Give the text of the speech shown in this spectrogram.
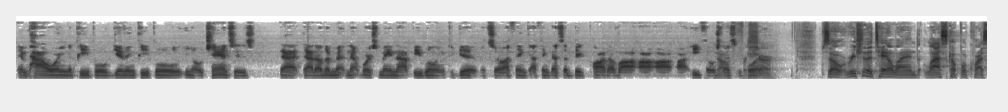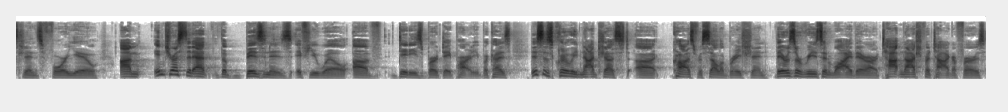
empowering the people, giving people, you know, chances that that other networks may not be willing to give. And so I think I think that's a big part of our our, our ethos. No, that's for important. sure. So reaching the tail end, last couple questions for you. I'm interested at the business, if you will, of Diddy's birthday party because this is clearly not just a cause for celebration. There's a reason why there are top notch photographers,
